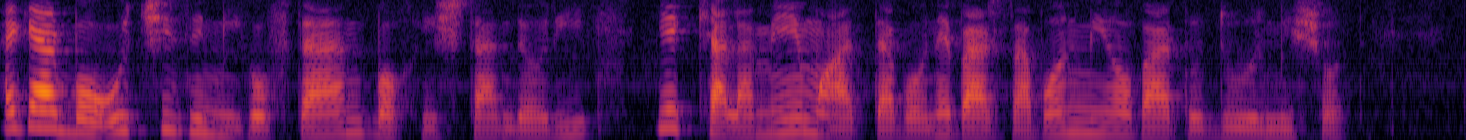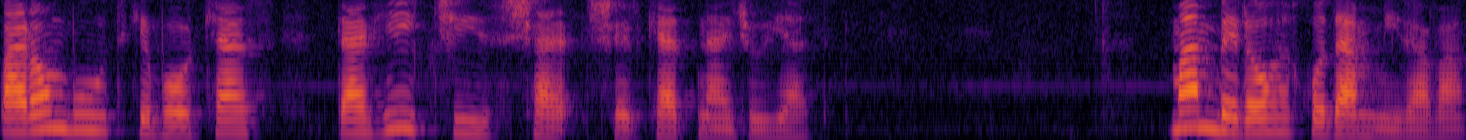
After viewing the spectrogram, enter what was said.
اگر با او چیزی می‌گفتند با خیشتنداری یک کلمه معدبانه بر زبان میآورد و دور می‌شد. برام بود که با کس در هیچ چیز شرکت نجوید. من به راه خودم می‌روم.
